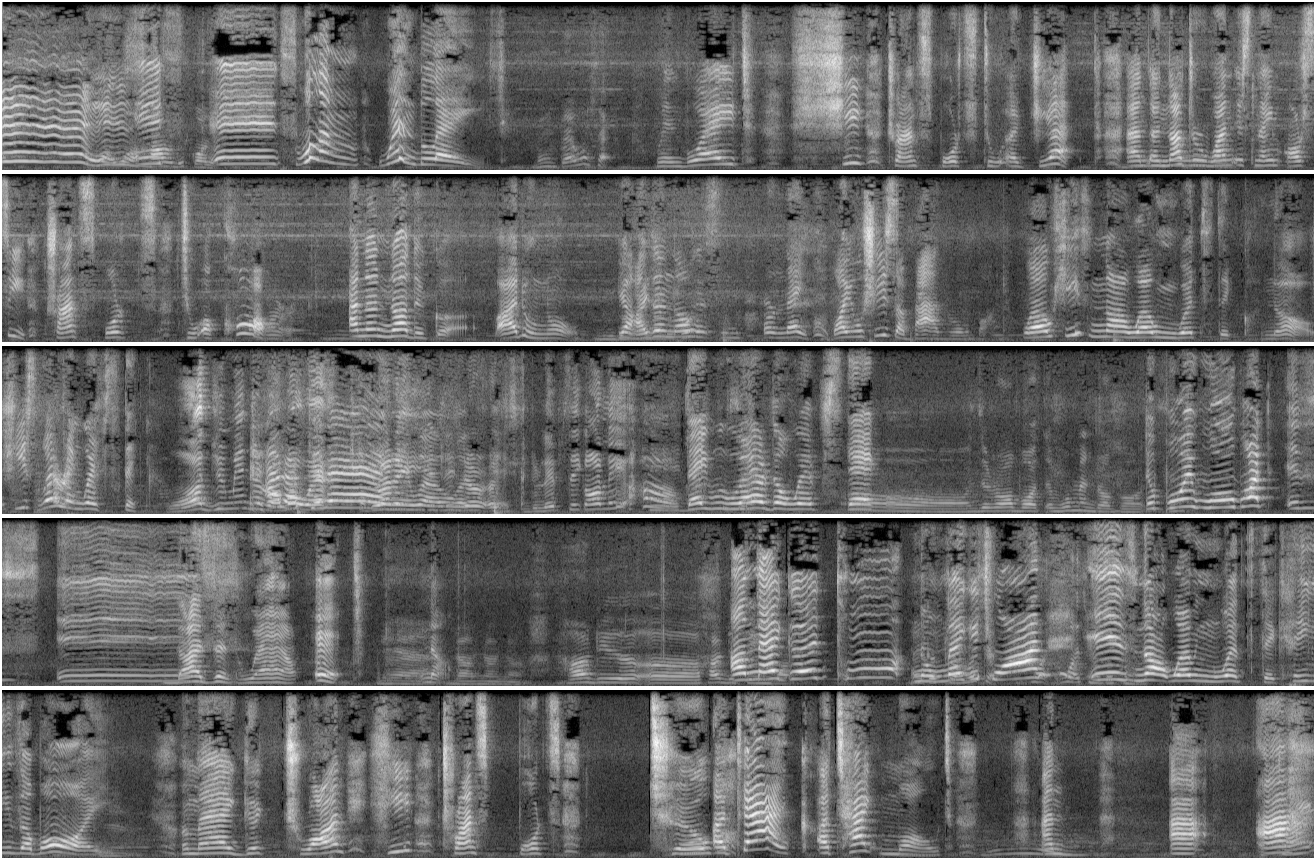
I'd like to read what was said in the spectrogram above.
What- what- how do you call it? It's Wind, Windblade. Man, that was that. Windblade, she transports to a jet. And another one is named Arcee, transports to a car. And another girl, I don't know. Yeah, I don't know his, her name. While oh, she's a bad robot. Well, she's not wearing lipstick, no. She's wearing lipstick. What do you mean the I'm robot wear, kidding. wearing Well, the, uh, the lipstick only? They wear the lipstick. Oh, the robot, a woman robot. The boy robot is, is doesn't wear it. Yeah. No. No, no, no. How do you, uh, how do you A think about- Megatron, no Megatron, what's that? Megatron What- what's is not wearing lipstick. He's a boy. Yeah. Megatron, he transports to a tank, a tank mode, and uh, uh,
